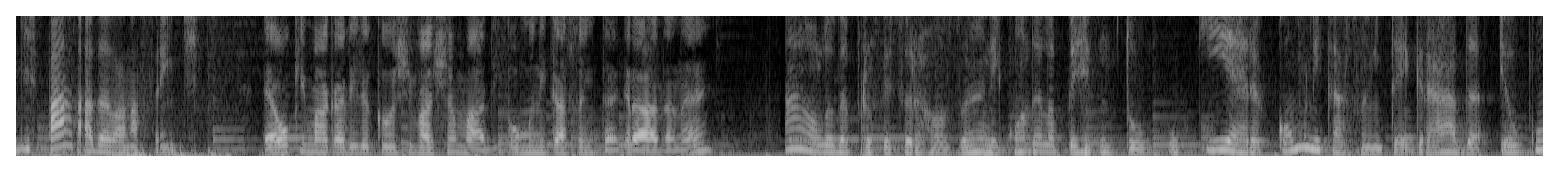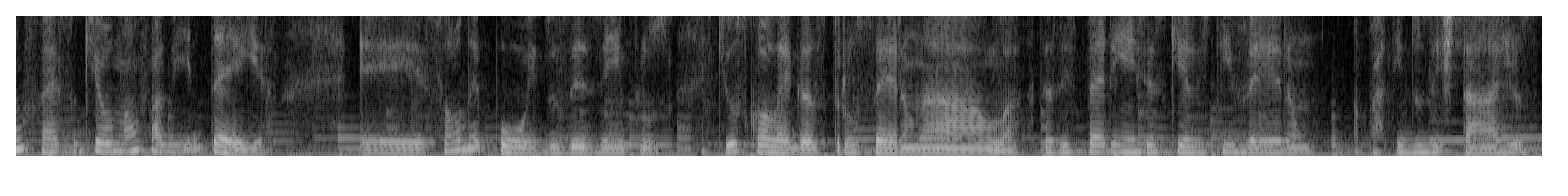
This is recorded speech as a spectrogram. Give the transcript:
disparada lá na frente. É o que Margarida Coach vai chamar de comunicação integrada, né? Na aula da professora Rosane, quando ela perguntou o que era comunicação integrada, eu confesso que eu não fazia ideia. É, só depois dos exemplos que os colegas trouxeram na aula, das experiências que eles tiveram a partir dos estágios,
